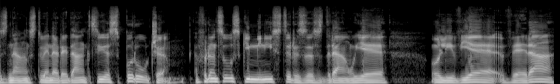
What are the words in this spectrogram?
Znanstvena redakcija sporoča, francoski minister za zdravje Olivier Vera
